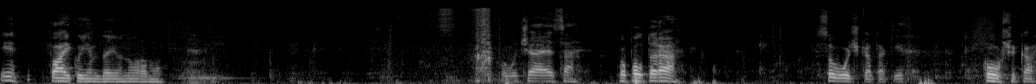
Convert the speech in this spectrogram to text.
І пайку їм даю норму. Получається по полтора совочка таких ковшика.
